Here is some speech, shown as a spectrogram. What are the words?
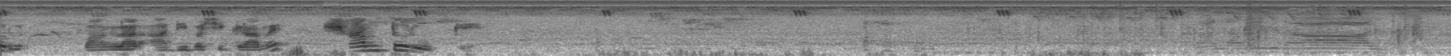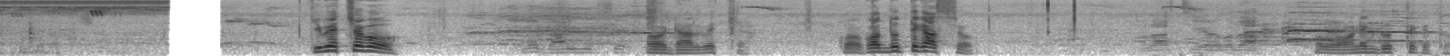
করুন বাংলার আদিবাসী গ্রামের শান্ত রূপকে। কি বেচছো গো? ও ডাল বেচছো। কত দূর থেকে আসছো? ও অনেক দূর থেকে তো।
